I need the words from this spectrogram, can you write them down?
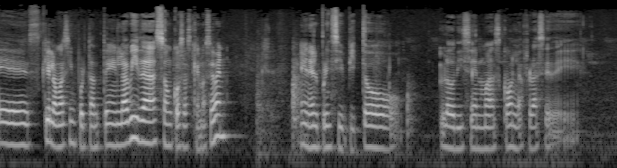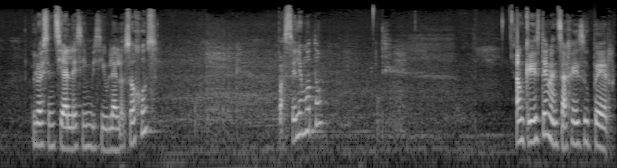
es que lo más importante en la vida son cosas que no se ven en el principito lo dicen más con la frase de lo esencial es invisible a los ojos. Pásele moto. Aunque este mensaje es súper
